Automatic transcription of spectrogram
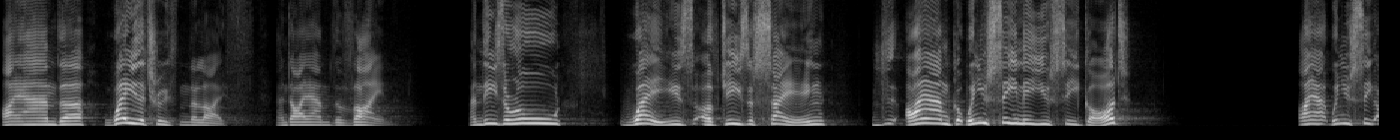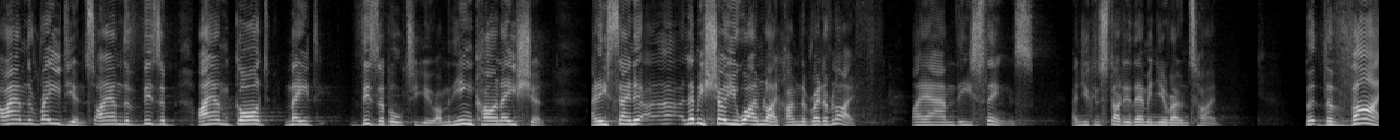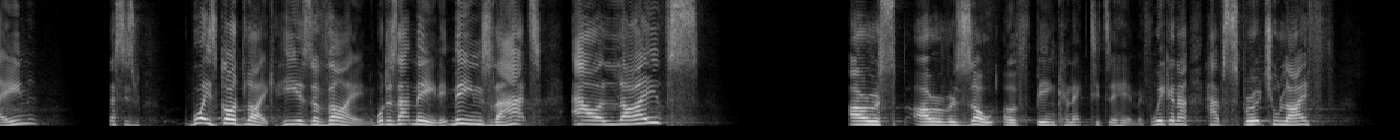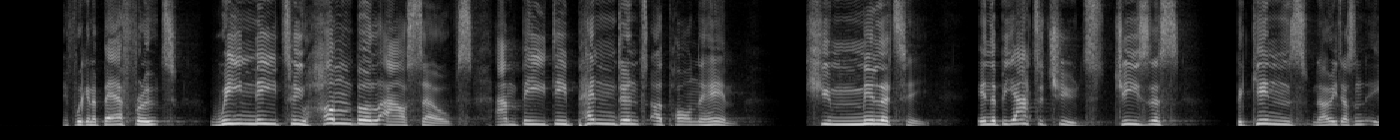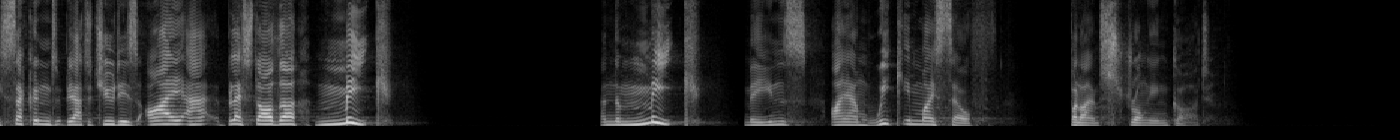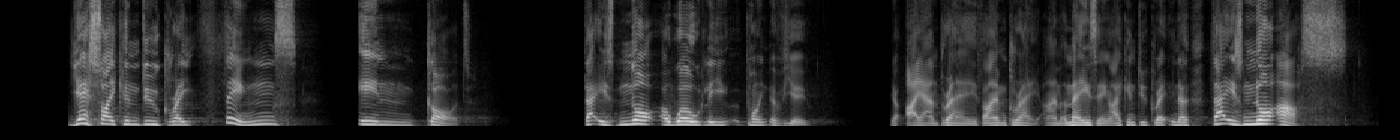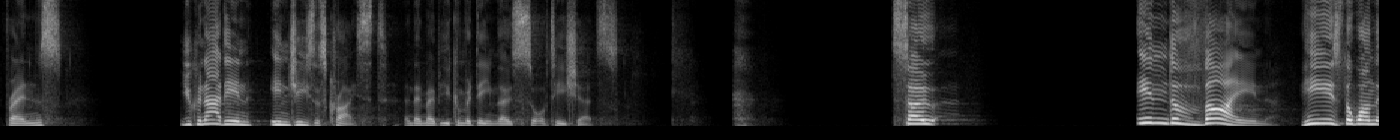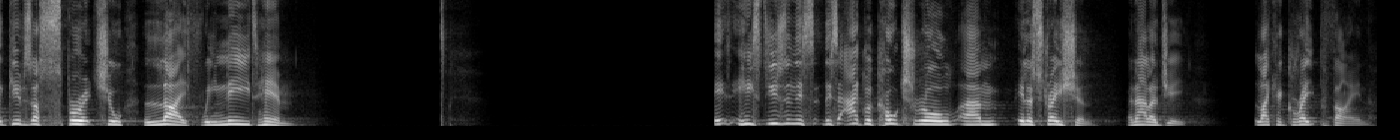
I am the way, the truth, and the life. And I am the vine. And these are all ways of Jesus saying, I am God. When you see me, you see God. I am, when you see, I am the radiance. I am the visible. I am God made visible to you. I'm the incarnation. And he's saying, uh, uh, let me show you what I'm like. I'm the bread of life. I am these things. And you can study them in your own time. But the vine, this is, what is God like? He is a vine. What does that mean? It means that our lives are a, are a result of being connected to Him. If we're going to have spiritual life, if we're going to bear fruit, we need to humble ourselves and be dependent upon Him. Humility. In the Beatitudes, Jesus begins, no, he doesn't. His second beatitude is, I uh, blessed are the meek. And the meek means I am weak in myself, but I am strong in God. Yes, I can do great things in God. That is not a worldly point of view. You know, I am brave, I am great, I'm amazing, I can do great. You know, that is not us, friends. You can add in in Jesus Christ, and then maybe you can redeem those sort of t shirts. So, in the vine, he is the one that gives us spiritual life. We need him. It, he's using this, this agricultural um, illustration, analogy, like a grapevine.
